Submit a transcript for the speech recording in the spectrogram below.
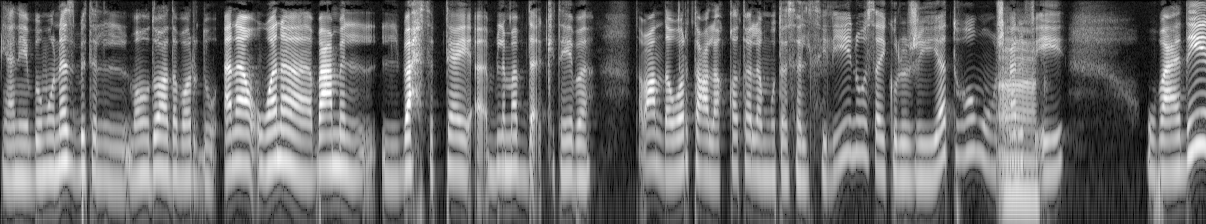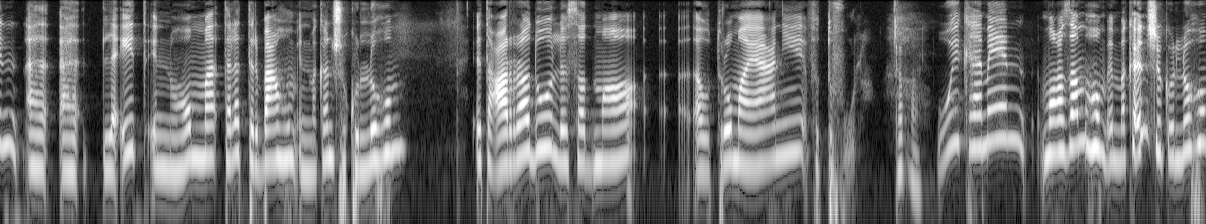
يعني بمناسبة الموضوع ده برضو أنا وأنا بعمل البحث بتاعي قبل ما أبدأ كتابة طبعا دورت على قتلة متسلسلين وسيكولوجياتهم ومش عارف آه. إيه. وبعدين لقيت إن هما تلات أرباعهم إن ما كانش كلهم اتعرضوا لصدمة أو تروما يعني في الطفولة. طبعا. وكمان معظمهم إن ما كانش كلهم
